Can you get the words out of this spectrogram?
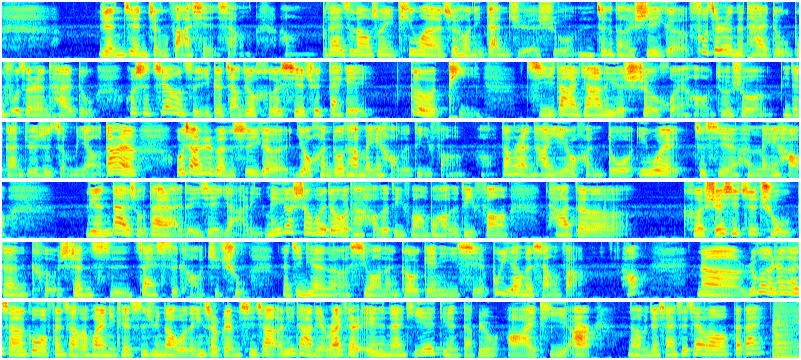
人间蒸发现象。好，不太知道说你听完了之后，你感觉说，嗯，这个到底是一个负责任的态度，不负责任态度，或是这样子一个讲究和谐却带给个体极大压力的社会，哈，就是说你的感觉是怎么样？当然，我想日本是一个有很多它美好的地方，好，当然它也有很多因为这些很美好连带所带来的一些压力。每一个社会都有它好的地方、不好的地方，它的可学习之处跟可深思再思考之处。那今天呢，希望能够给你一些不一样的想法。好。那如果有任何想要跟我分享的，欢迎你可以私讯到我的 Instagram 信箱 Anita 点 Writer A N I T A 点 W R I T E R。那我们就下一次见喽，拜拜。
